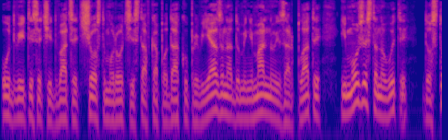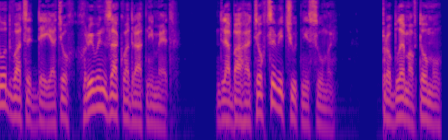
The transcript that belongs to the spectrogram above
У 2026 році ставка податку прив'язана до мінімальної зарплати і може становити до 129 гривень за квадратний метр. Для багатьох це відчутні суми. Проблема в тому,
